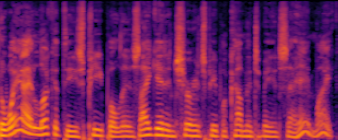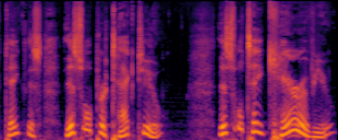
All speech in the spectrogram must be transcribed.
the way I look at these people is I get insurance people coming to me and say, Hey, Mike, take this. This will protect you, this will take care of you.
